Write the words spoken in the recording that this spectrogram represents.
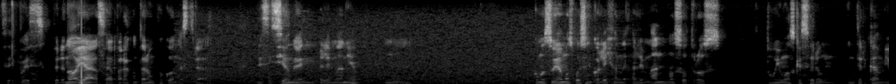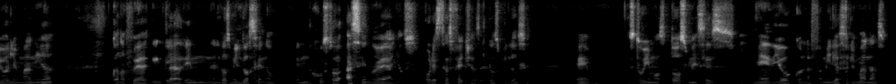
Sí, pues, pero no, ya, o sea, para contar un poco nuestra decisión de venir a Alemania. mm, Como estudiamos pues en colegio alemán, nosotros tuvimos que hacer un intercambio a Alemania. ¿Cuándo fue? En, en el 2012, ¿no? En, justo hace nueve años, por estas fechas del 2012. Em, estuvimos dos meses y medio con las familias alemanas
